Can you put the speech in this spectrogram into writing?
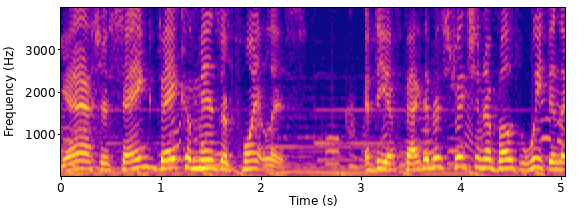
Yes, you're saying vague commands are pointless. If the effect and restriction are both weak, then the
